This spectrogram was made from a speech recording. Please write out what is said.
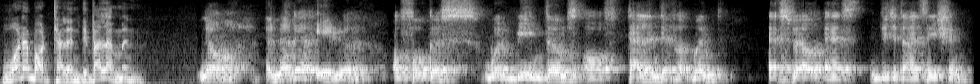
What about talent development? Now, another area of focus would be in terms of talent development as well as digitization.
